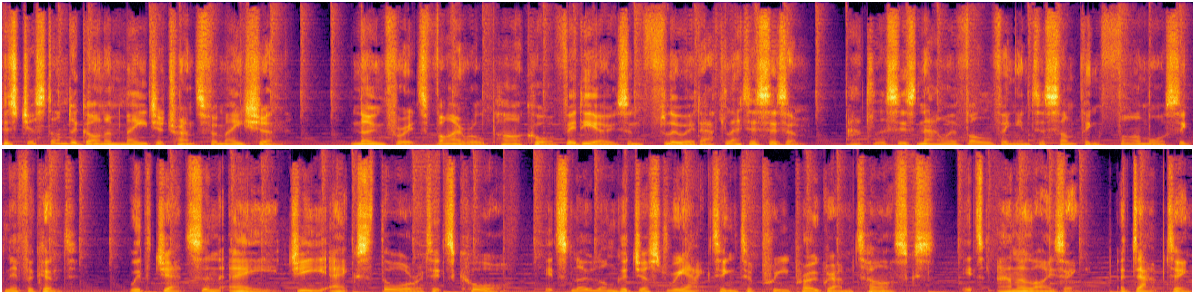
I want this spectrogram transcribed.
has just undergone a major transformation. Known for its viral parkour videos and fluid athleticism, Atlas is now evolving into something far more significant. With Jetson AGX Thor at its core, it's no longer just reacting to pre-programmed tasks, it's analyzing, adapting,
